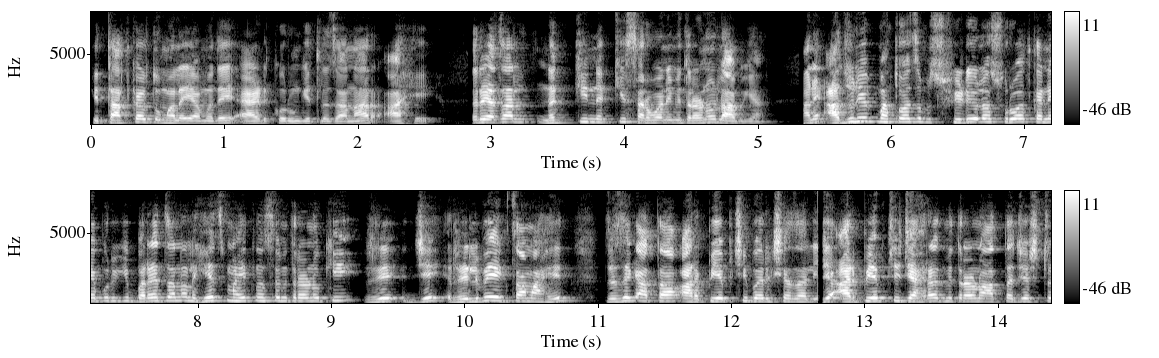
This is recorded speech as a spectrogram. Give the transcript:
की तात्काळ तुम्हाला यामध्ये ॲड करून घेतलं जाणार आहे. तर याचा नक्की नक्की सर्वांनी मित्रांनो लाभ घ्या. आणि अजून एक महत्त्वाचं व्हिडिओला सुरुवात करण्यापूर्वी की बऱ्याच जणांना हेच माहीत नसतं मित्रांनो की रे जे रेल्वे एक्झाम आहेत जसं की आता आर पी एफची परीक्षा झाली जे आर पी एफची जाहिरात मित्रांनो आता जस्ट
